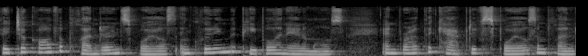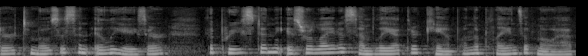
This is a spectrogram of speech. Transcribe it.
They took all the plunder and spoils, including the people and animals, and brought the captive spoils and plunder to Moses and Eleazar, the priest, and the Israelite assembly at their camp on the plains of Moab,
